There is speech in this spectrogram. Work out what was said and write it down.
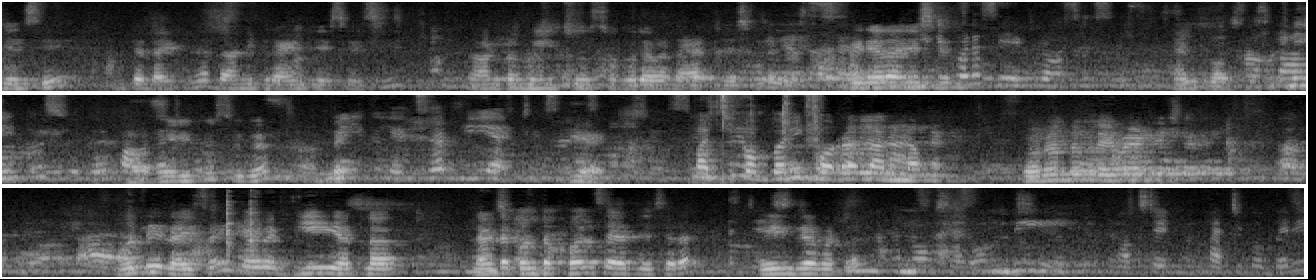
చేసి అంటే లైట్గా దాన్ని గ్రైండ్ చేసేసి దాంట్లో మిల్క్ షుగర్ అవన్నీ యాడ్ చేసి కూడా చేస్తారు మీరు ఎలా చేసారు కూడా సేమ్ ప్రాసెస్ మిల్క్ షుగర్ అంటే. పచ్చి కొబ్బరి కొర్రలు అన్నం. కొరండంలో ఏం యాడ్ చేశారు? ఓన్లీ రైస్ ఇంకా ఘీ అట్లా? లేదంటే కొంత పల్స్ యాడ్ చేశారా? ఏం గ్రామ్ అట్లా? నో సార్ ఓన్లీ ఆక్సిడెంట్ పచ్చి కొబ్బరి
